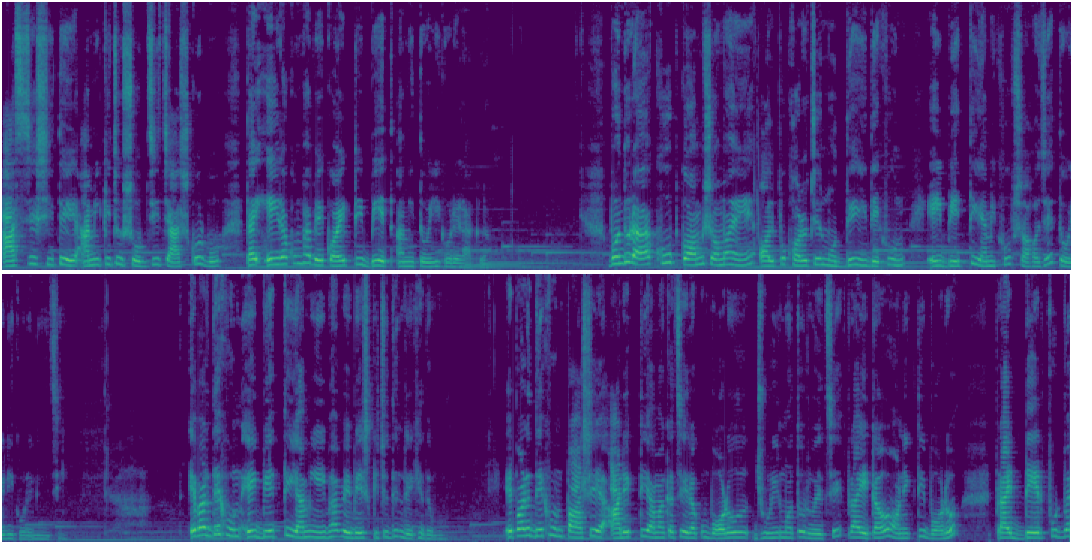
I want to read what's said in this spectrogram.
আসছে শীতে আমি কিছু সবজি চাষ করব, তাই এই রকমভাবে কয়েকটি বেত আমি তৈরি করে রাখলাম। বন্ধুরা, খুব কম সময়ে অল্প খরচের মধ্যেই দেখুন, এই বেতটি আমি খুব সহজে তৈরি করে নিয়েছি। এবার দেখুন, এই বেদটি আমি এইভাবে বেশ কিছুদিন রেখে দেবো। এরপরে দেখুন, পাশে আরেকটি আমার কাছে এরকম বড় ঝুড়ির মতো রয়েছে। প্রায় এটাও অনেকটি বড়, প্রায় দেড় ফুট বা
